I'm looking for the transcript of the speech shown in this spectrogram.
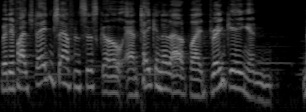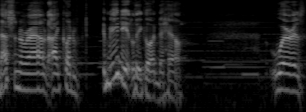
But if I'd stayed in San Francisco and taken it out by drinking and messing around, I could have immediately gone to hell. Whereas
